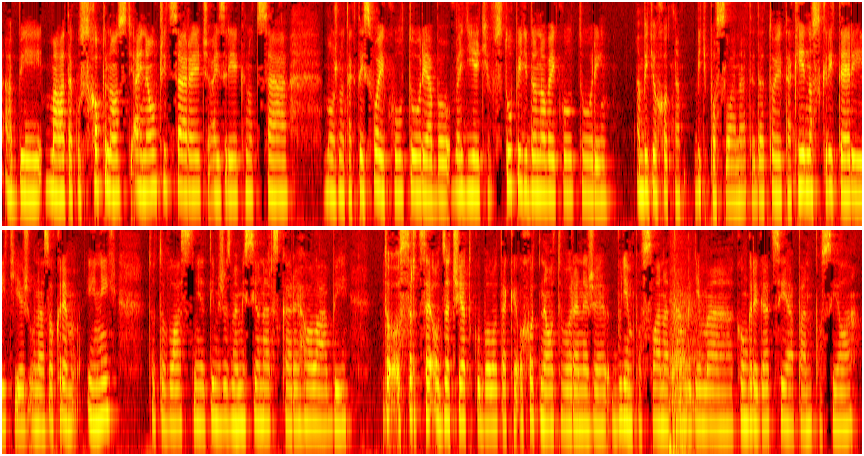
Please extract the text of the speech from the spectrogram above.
aby mala takú schopnosť aj naučiť sa reč, aj zrieknúť sa možno tak tej svojej kultúry, alebo vedieť vstúpiť do novej kultúry a byť ochotná byť poslaná. Teda to je tak jedno z kritérií tiež u nás okrem iných. Toto vlastne tým, že sme misionárska rehola, aby to srdce od začiatku bolo také ochotné, otvorené, že budem poslaná tam, kde ma kongregácia pán posiela.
